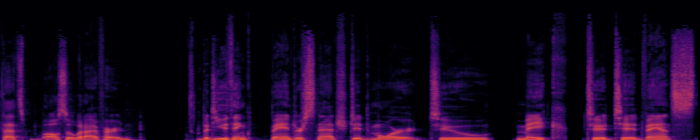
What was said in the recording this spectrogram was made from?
That's also what I've heard. But do you think Bandersnatch did more to make to to advance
